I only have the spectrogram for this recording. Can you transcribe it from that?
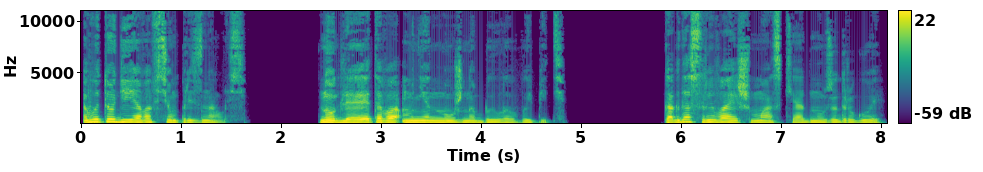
В итоге я во всем призналась. Но для этого мне нужно было выпить. Когда срываешь маски одну за другой,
